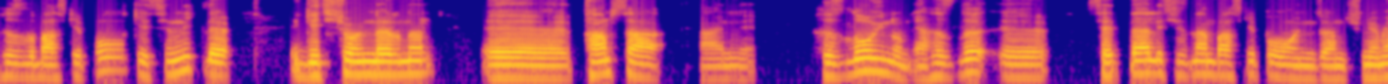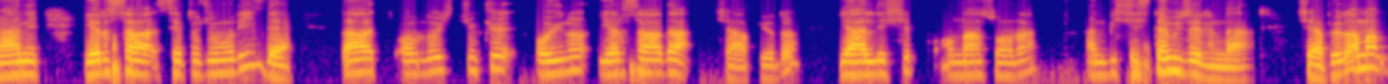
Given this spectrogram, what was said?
hızlı basketbol, kesinlikle geçiş oyunlarının e, tam sağ yani hızlı oyunun, yani hızlı e, setlerle çizilen basketbol oynayacağını düşünüyorum. Yani yarı saha set ucumu değil de daha Obradovic çünkü oyunu yarı sahada şey yapıyordu. Yerleşip ondan sonra hani bir sistem üzerinden şey yapıyordu ama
